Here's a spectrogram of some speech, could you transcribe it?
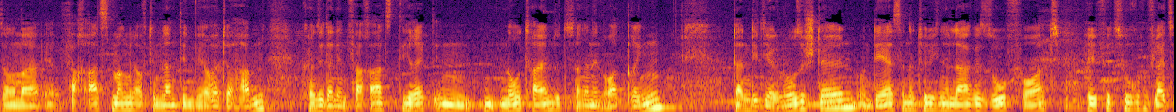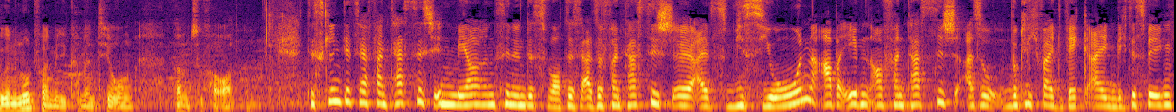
sagen wir mal, Facharztmangel auf dem Land, den wir heute haben, können Sie dann den Facharzt direkt in No Time sozusagen an den Ort bringen dann die Diagnose stellen und der ist dann natürlich in der Lage, sofort Hilfe zu rufen, vielleicht sogar eine Notfallmedikamentierung ähm, zu verordnen. Das klingt jetzt ja fantastisch in mehreren Sinnen des Wortes. Also fantastisch äh, als Vision, aber eben auch fantastisch, also wirklich weit weg eigentlich. Deswegen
